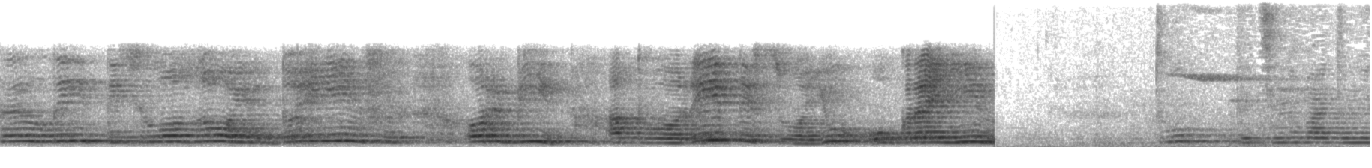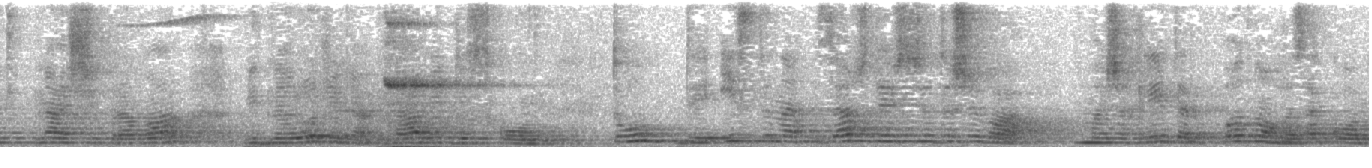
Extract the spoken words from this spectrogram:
Хилитись лозою до інших орбіт, а творити свою Україну. Ту, де цінуватимуть наші права від народження навіть до скону. Ту, де істина завжди і всюди жива, в межах літер одного закону.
